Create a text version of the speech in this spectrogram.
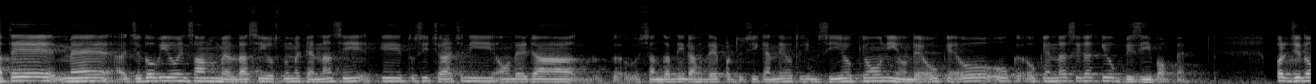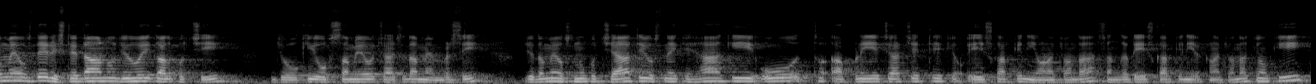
ਅਤੇ ਮੈਂ ਜਦੋਂ ਵੀ ਉਹ ਇਨਸਾਨ ਨੂੰ ਮਿਲਦਾ ਸੀ ਉਸ ਨੂੰ ਮੈਂ ਕਹਿੰਦਾ ਸੀ ਕਿ ਤੁਸੀਂ ਚਰਚ ਨਹੀਂ ਆਉਂਦੇ ਜਾਂ ਸੰਗਤ ਨਹੀਂ ਰੱਖਦੇ, ਪਰ ਤੁਸੀਂ ਕਹਿੰਦੇ ਹੋ ਤੁਸੀਂ ਮਸੀਹ ਹੋ, ਕਿਉਂ ਨਹੀਂ ਆਉਂਦੇ? ਉਹ ਕਹਿ- ਉਹ ਉਹ ਉਹ ਕਹਿੰਦਾ ਸੀਗਾ ਕਿ ਉਹ ਬਿਜ਼ੀ ਬਹੁਤ ਹੈ। ਪਰ ਜਦੋਂ ਮੈਂ ਉਸਦੇ ਰਿਸ਼ਤੇਦਾਰ ਨੂੰ ਜਦੋਂ ਇਹ ਗੱਲ ਪੁੱਛੀ, ਜੋ ਕਿ ਉਸ ਸਮੇਂ ਉਹ ਚਰਚ ਦਾ ਮੈਂਬਰ ਸੀ, ਜਦੋਂ ਮੈਂ ਉਸ ਨੂੰ ਪੁੱਛਿਆ ਤੇ ਉਸਨੇ ਕਿਹਾ ਕਿ ਉਹ ਥ- ਆਪਣੀ ਇਹ ਚਰਚ ਇੱਥੇ ਕਿਉਂ, ਇਸ ਕਰਕੇ ਨਹੀਂ ਆਉਣਾ ਚਾਹੁੰਦਾ, ਸੰਗਤ ਇਸ ਕਰਕੇ ਨਹੀਂ ਰੱਖਣਾ ਚਾਹੁੰਦਾ, ਕਿਉਂਕਿ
